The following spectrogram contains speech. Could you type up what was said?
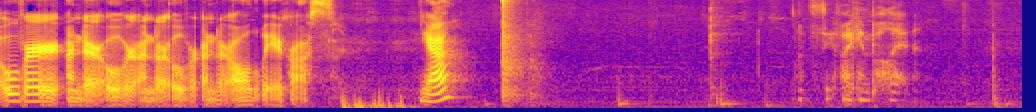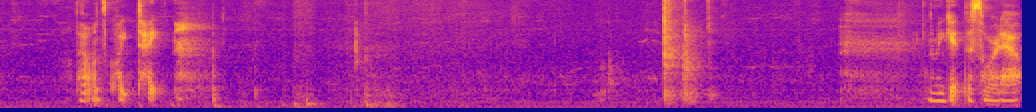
over, under, over, under, over, under, all the way across. Yeah? see if I can pull it. That one's quite tight. Let me get the sword out.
